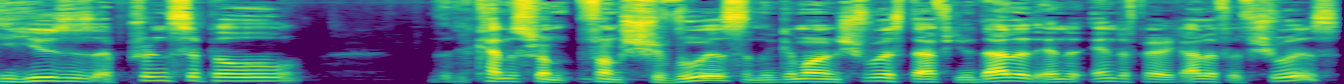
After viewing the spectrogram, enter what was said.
He uses a principle that comes from, from Shavuos, and the Gemara in Shavuos, Daf Yudalet, end, end of Perik Aleph of Shavuos,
